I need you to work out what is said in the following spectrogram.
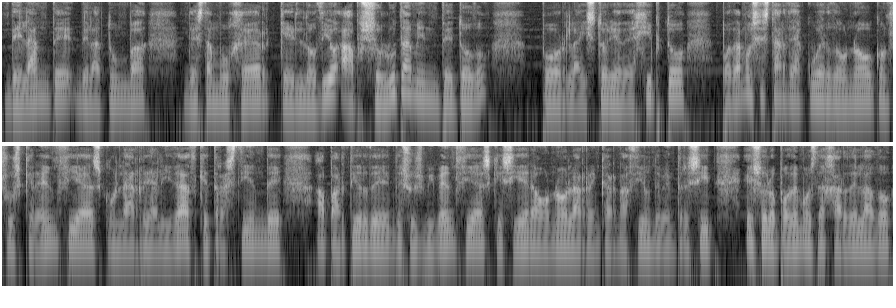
delante de la tumba de esta mujer que lo dio absolutamente todo por la historia de Egipto, podamos estar de acuerdo o no con sus creencias, con la realidad que trasciende a partir de, sus vivencias, que si era o no la reencarnación de Ventresit, eso lo podemos dejar de lado.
